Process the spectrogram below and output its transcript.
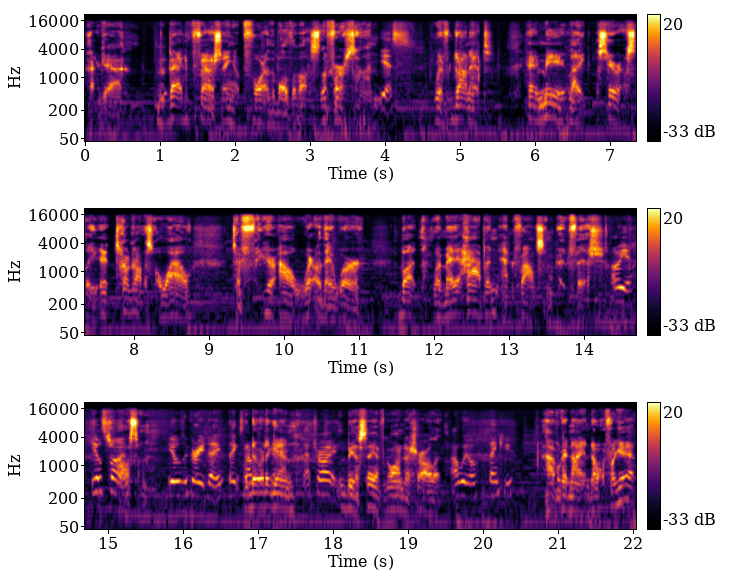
Heck yeah. Bed fishing for the both of us. The first time Yes. we've done it. And me, like, seriously, it took us a while to figure out where they were. But we made it happen and found some good fish. Oh yeah. It was fun. awesome. It was a great day. Thanks. We'll do it again. That's right. Be safe going to Charlotte. I will. Thank you. Have a good night and don't forget.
